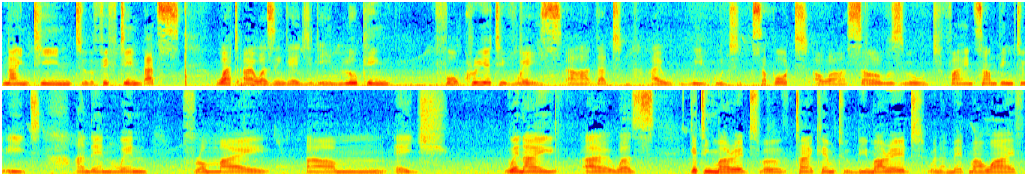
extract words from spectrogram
19 to the 15, that's what I was engaged in, looking for creative ways uh, that I, we could support ourselves, we would find something to eat, and then when from my um, age, when I, I was getting married, well, time came to be married when I met my wife,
